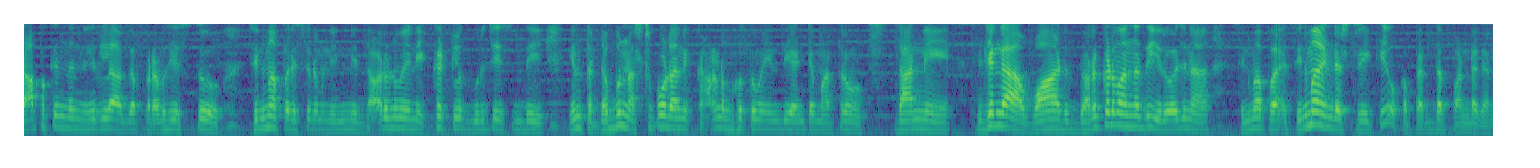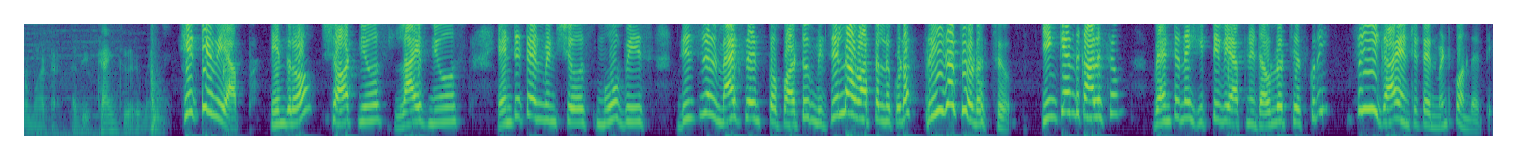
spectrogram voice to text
చాప కింద నీరులాగా ప్రవహిస్తూ సినిమా పరిశ్రమని ఇన్ని దారుణమైన ఇక్కట్లకు గురి చేసింది ఇంత డబ్బు నష్టపోవడానికి కారణభూతమైంది అంటే మాత్రం దాన్ని నిజంగా వాడు దొరకడం అన్నది ఈ రోజున సినిమా ప- సినిమా ఇండస్ట్రీకి ఒక పెద్ద పండగ అనమాట అది thank you very much hit TV app. ఇందులో short news live news entertainment shows movies digital మ్యాగజైన్స్తో పాటు మీ జిల్లా వార్తలను కూడా ఫ్రీగా చూడొచ్చు. ఇంకెందుకు ఆలస్యం? వెంటనే హిట్ టీవీ యాప్ని డౌన్లోడ్ చేసుకుని ఫ్రీగా ఎంటర్టైన్మెంట్ పొందండి.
